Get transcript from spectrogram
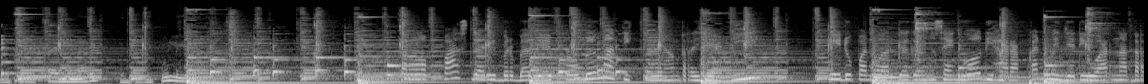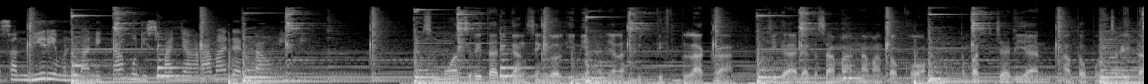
ada cerita yang menarik untuk dikulik. Terlepas dari berbagai problematika yang terjadi, kehidupan warga Gang Senggol diharapkan menjadi warna tersendiri menemani kamu di sepanjang Ramadan tahun ini. Semua cerita di Gang Senggol ini hanyalah fiktif belaka. Jika ada kesamaan nama tokoh, tempat kejadian, ataupun cerita,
